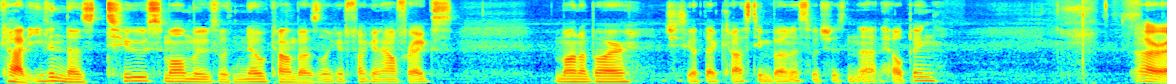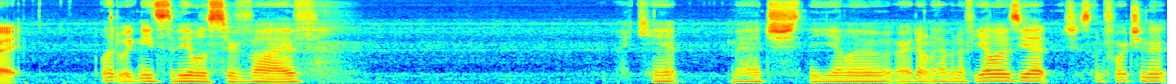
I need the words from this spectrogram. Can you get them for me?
God, even those two small moves with no combos. Look at fucking Alfrike's monobar. She's got that costume bonus, which is not helping. All right. Ludwig needs to be able to survive. Can't match the yellow, or I don't have enough yellows yet, which is unfortunate.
